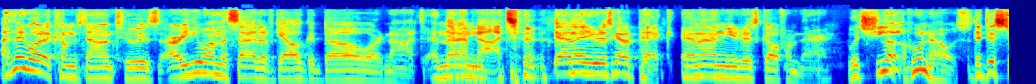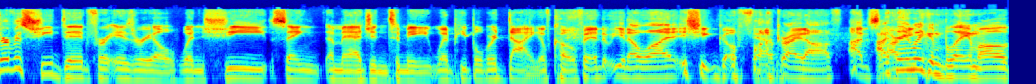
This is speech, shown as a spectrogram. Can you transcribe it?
I think what it comes down to is: Are you on the side of Gal Gadot or not? And then And I'm you- not. Yeah, and then you just gotta pick, and then you just go from there. Which she No, who knows? the disservice she did for Israel when she sang Imagine to me when people were dying of COVID, you know what? She can go fuck right off. I'm sorry. I think we can blame all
